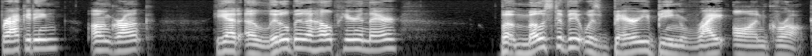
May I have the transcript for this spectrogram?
bracketing on Gronk. He had a little bit of help here and there, but most of it was Berry being right on Gronk.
